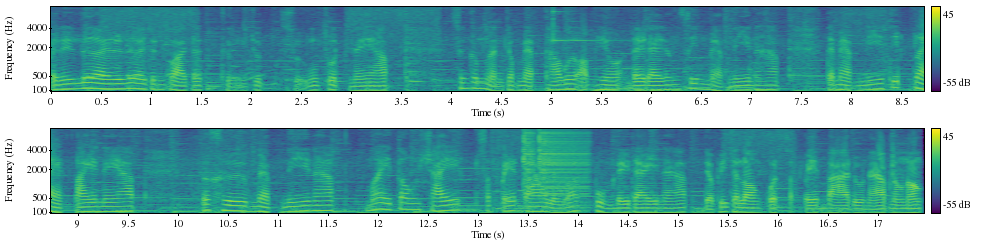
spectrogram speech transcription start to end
ไปเรื่อยๆเรื่อยๆ จนกว่าจะถึงจุดสูงสุดนะครับ ซึ่งก็เหมือนกับแมป Tower of Hell ใด ๆ ทั้งสิ้นแบบนี้นะครับ แต่แมปนี้ที่แปลกไปนะครับก็คือแมปนี้นะครับ ไม่ต้องใช้สเปซบาร์หรือว่าปุ่มใด ๆ นะครับ เดี๋ยวพี่จะลองกดสเปซบาร์ดูนะครับน้อง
